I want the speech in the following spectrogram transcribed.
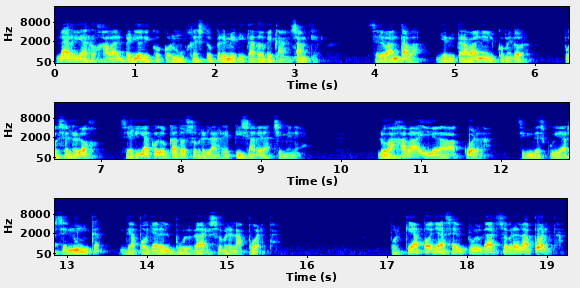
Larry arrojaba el periódico con un gesto premeditado de cansancio. Se levantaba y entraba en el comedor, pues el reloj seguía colocado sobre la repisa de la chimenea. Lo bajaba y le daba cuerda, sin descuidarse nunca de apoyar el pulgar sobre la puerta. ¿Por qué apoyas el pulgar sobre la puerta?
